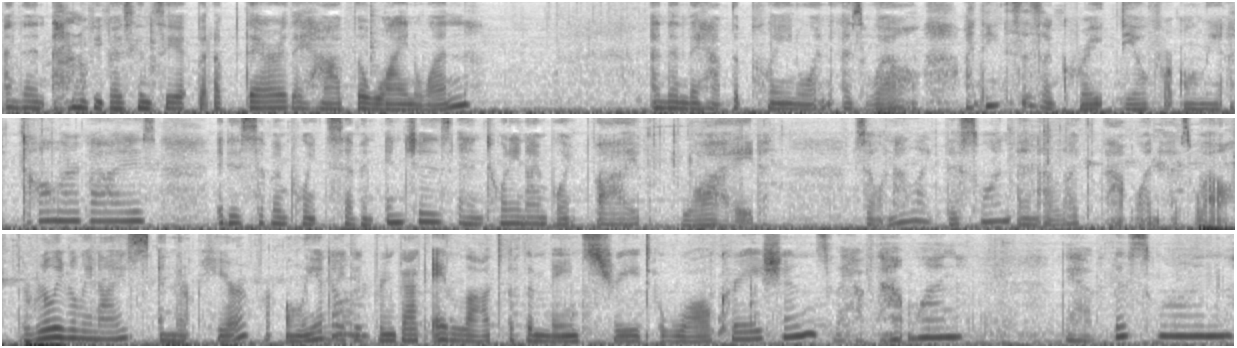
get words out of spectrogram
And then, I don't know if you guys can see it, but up there they have the wine one. And then they have the plain one as well. I think this is a great deal for only a dollar, guys. It is 7.7 inches and 29.5 wide. So, and I like this one and I like that one as well. They're really, really nice and they're here for only a dollar. I did bring back a lot of the Main Street wall creations. They have that one. They have this one.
